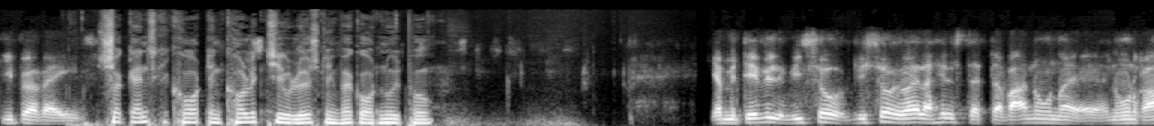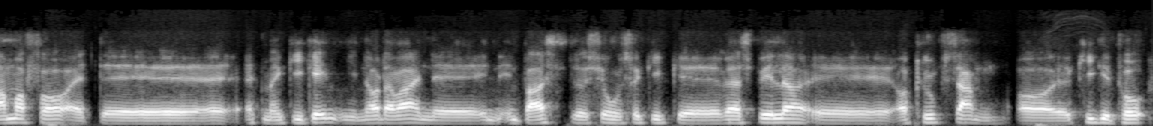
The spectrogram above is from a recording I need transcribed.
de bør være ens. Så ganske kort, den kollektive løsning, hvad går den ud på? Jamen det vil, vi, så, vi så jo allerhelst, at der var nogle, nogle rammer for, at, øh, at man gik ind i, når der var en, en, en barsituation, så gik øh, hver spiller øh, og klub sammen og øh, kiggede på,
